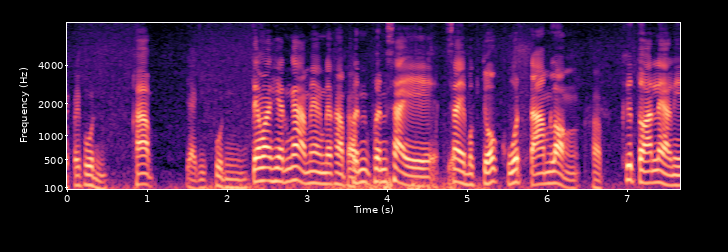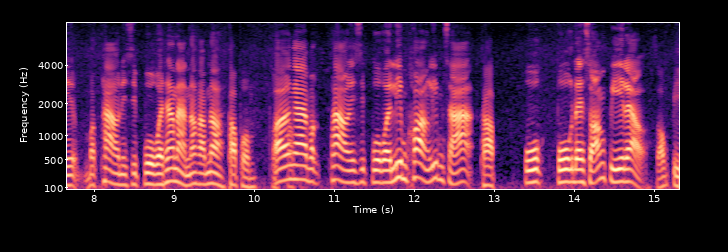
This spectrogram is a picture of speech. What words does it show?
กไปพุ่นครับแยกอีกพุ่นแต่ว่าเฮ็ดง่ามแม่งนะครับครับเพิ่นเพิ่นใส่ใส่บักจกขุดตามร่องครับคือตอนแรกนี่บักพร้าวนี่สิปลูกไว้ทางนั้นเนาะครับเนาะครับผมเอาง่ายๆบักพร้าวนี่สิปลูกไว้ริมคลองริมสาครับ ปลูกปลูกได้สองปีแล้วสองปี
